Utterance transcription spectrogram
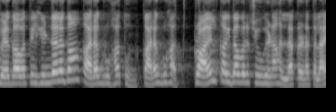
बेळगावातील हिंडलगा कारागृहातून कारागृहात ट्रायल कैद्यावर जीवघेणा हल्ला करण्यात आलाय.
